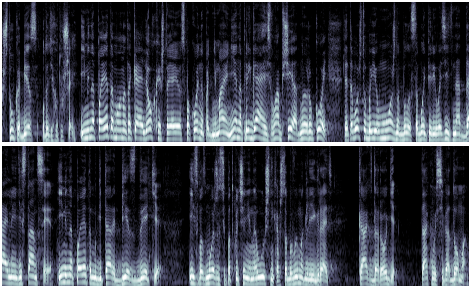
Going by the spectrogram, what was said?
штука без вот этих вот ушей. Именно поэтому она такая легкая, что я ее спокойно поднимаю, не напрягаясь вообще одной рукой, для того, чтобы ее можно было с собой перевозить на дальние дистанции. Именно поэтому гитара без деки и с возможностью подключения наушников, чтобы вы могли играть как в дороге, так и у себя дома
